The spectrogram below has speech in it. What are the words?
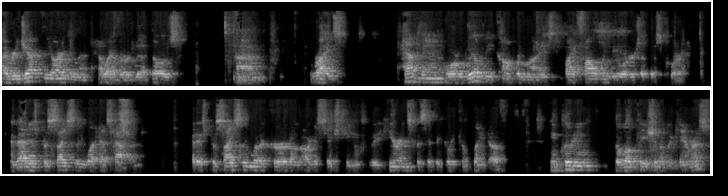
I reject the argument, however, that those um, rights have been or will be compromised by following the orders of this court. And that is precisely what has happened. That is precisely what occurred on August 16th, the hearing specifically complained of, including the location of the cameras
